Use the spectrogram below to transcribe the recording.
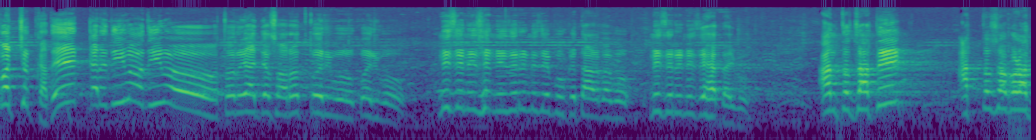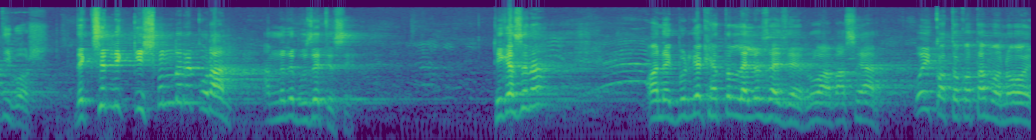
কচ্ছুত খা, দেখ করে দিব দিব। তোরে আজ শরৎ করিব করিব। নিজে নিজে, নিজের নিজে বুকে তাড় পাবো নিজের নিজে হাতাইব। আন্তর্জাতিক আত্মঝগড়া দিবস। দেখছেন নি কি সুন্দর কোরআন? আপনাদের বুঝাইতেছে। ঠিক আছে না? অনেক বুড়গে ক্ষেত্র লাইলো যায় যে, রোয়া বাসে আর ওই কত কথা মনে হয়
